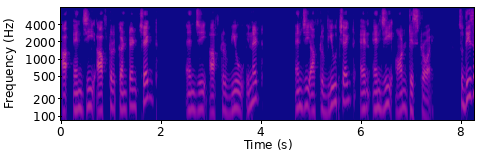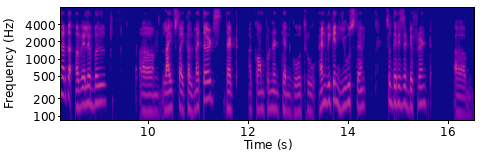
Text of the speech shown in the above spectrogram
uh, ng after content checked, ng after view init, ng after view checked, and ng on destroy. So these are the available um, lifecycle methods that a component can go through and we can use them. So there is a different um,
